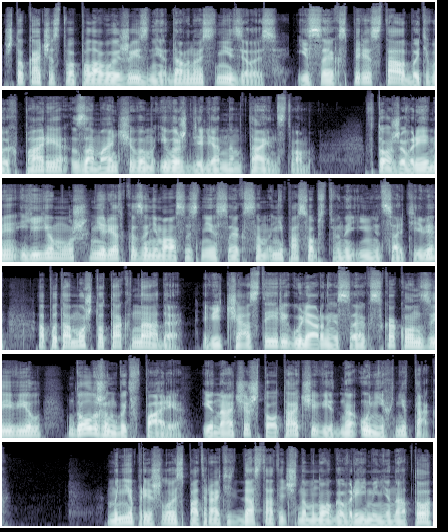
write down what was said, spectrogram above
что качество половой жизни давно снизилось, и секс перестал быть в их паре заманчивым и вожделенным таинством. В то же время ее муж нередко занимался с ней сексом не по собственной инициативе, а потому что так надо, ведь частый и регулярный секс, как он заявил, должен быть в паре, иначе что-то, очевидно, у них не так мне пришлось потратить достаточно много времени на то,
